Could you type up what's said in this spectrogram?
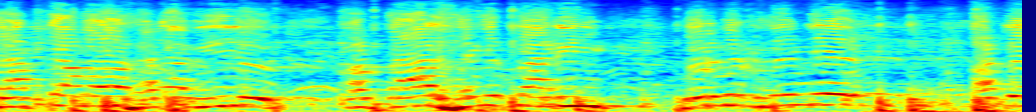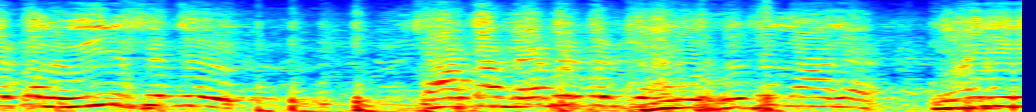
ਜਾਪਤਾ ਵਾਲਾ ਸਾਡਾ ਵੀਰ, ਅਵਤਾਰ ਸਿੰਘ ਤਾਰੀ, ਗੁਰਮੁਖ ਸਿੰਘ ਅਤੇ ਕੁਲਵੀਰ ਸਿੰਘ ਸਾਬਕਾ ਮੈਂਬਰ ਪੰਚਾਇਤ ਹੁਸਨ ਲਾਲ ਮਾਜੀ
